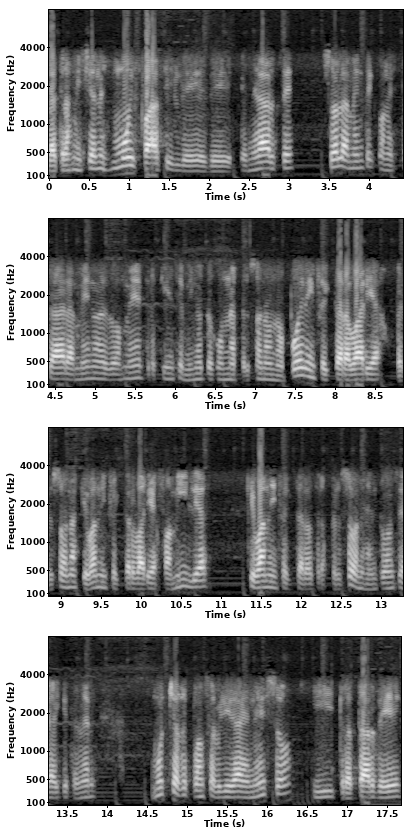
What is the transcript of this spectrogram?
la transmisión es muy fácil de, de generarse, solamente con estar a menos de dos metros, 15 minutos con una persona, uno puede infectar a varias personas, que van a infectar varias familias, que van a infectar a otras personas, entonces hay que tener mucha responsabilidad en eso y tratar de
